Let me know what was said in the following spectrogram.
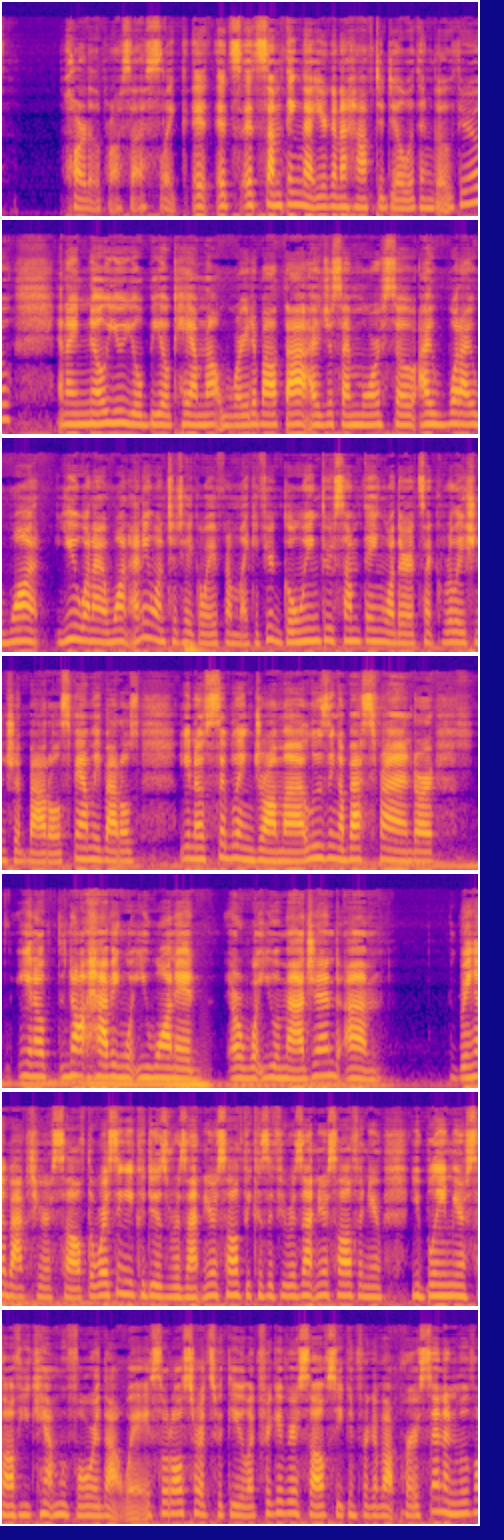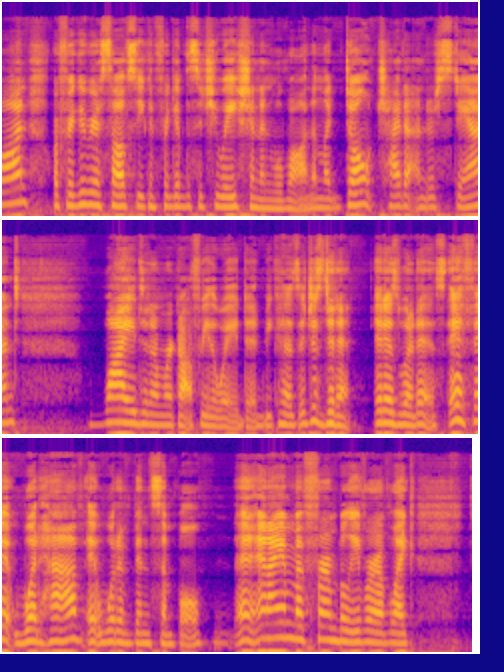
part of the process. Like it, it's it's something that you're gonna have to deal with and go through. And i know you you'll be okay. I'm not worried about that. I just i'm more so i what i want you and i want anyone to take away from like if you're going through something whether it's like relationship battles family battles you know sibling drama losing a best friend or you know not having what you wanted or what you imagined um bring it back to yourself. The worst thing you could do is resent yourself because if you resent yourself and you you blame yourself you can't move forward that way. So it all starts with you. Like forgive yourself so you can forgive that person and move on or forgive yourself so you can forgive the situation and move on. And like don't try to understand why it didn't work out for you the way it did because it just didn't. It is what it is. If it would have it would have been simple. And, and i am a firm believer of like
